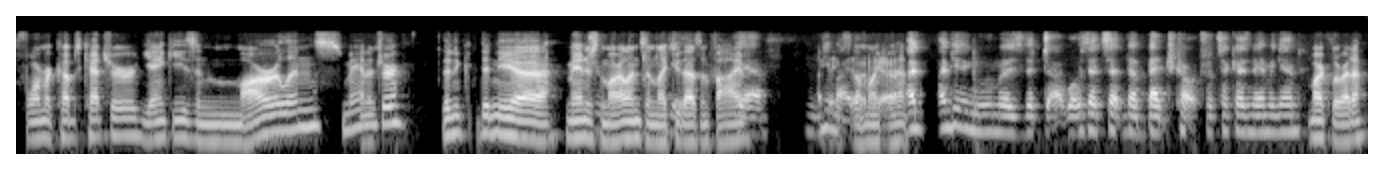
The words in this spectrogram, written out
former Cubs catcher, Yankees and Marlins manager. Didn't didn't he uh, manage the Marlins in like Yeah. 2005? Yeah. He might so. have. Something like yeah. that. I'm, I'm hearing rumors that uh, what was that set the bench coach? What's that guy's name again? Mark Loretta.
